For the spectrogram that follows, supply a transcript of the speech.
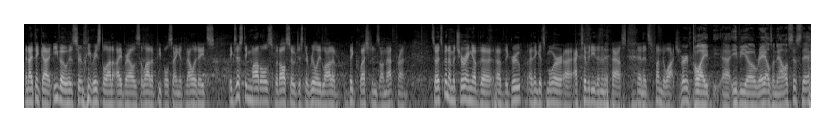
And I think uh, Evo has certainly raised a lot of eyebrows, a lot of people saying it validates existing models, but also just a really lot of big questions on that front. So it's been a maturing of the, of the group. I think it's more uh, activity than in the past, and it's fun to watch. Very polite uh, EVO Rails analysis there.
